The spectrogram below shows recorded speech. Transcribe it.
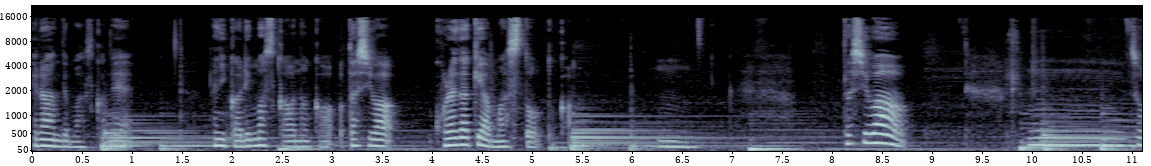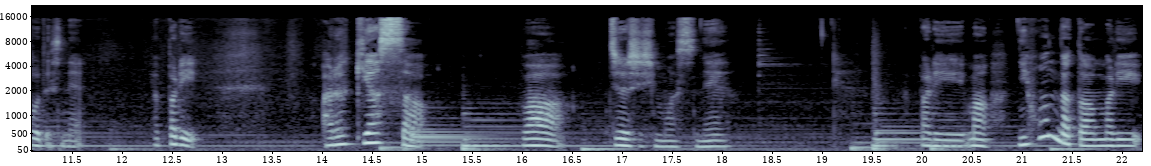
選んでますかね？何かありますか？なんか私はこれだけはマストとか。私はうんそうですね。やっぱり歩きやすさは重視しますね。やっぱりまあ日本だとあんまり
